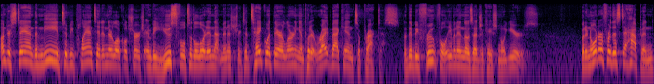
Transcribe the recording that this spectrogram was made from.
understand the need to be planted in their local church and be useful to the Lord in that ministry, to take what they are learning and put it right back into practice, that they be fruitful even in those educational years. But in order for this to happen,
